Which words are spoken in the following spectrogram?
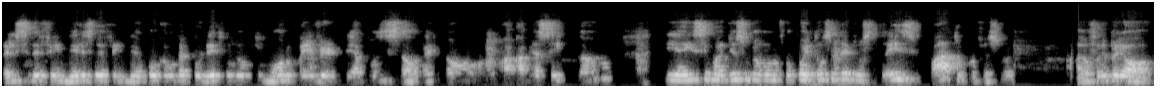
para ele se defender, ele se defendeu colocando o pé por dentro do meu kimono para inverter a posição. Né? Então, acabei aceitando. E aí, em cima disso, meu aluno falou: pô, então você teve uns três quatro, professor? Aí eu falei para ele: ó,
